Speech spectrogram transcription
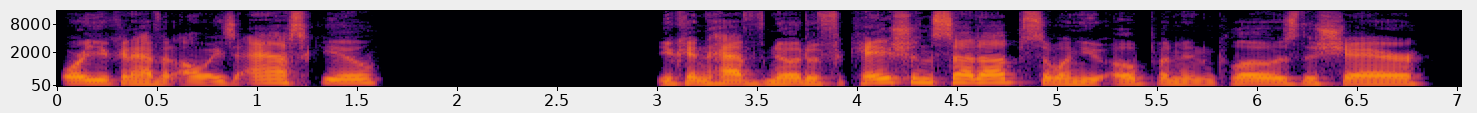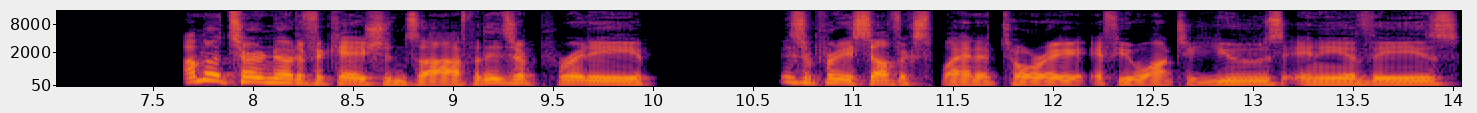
or you can have it always ask you. You can have notifications set up so when you open and close the share, I'm going to turn notifications off, but these are pretty These are pretty self-explanatory if you want to use any of these.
